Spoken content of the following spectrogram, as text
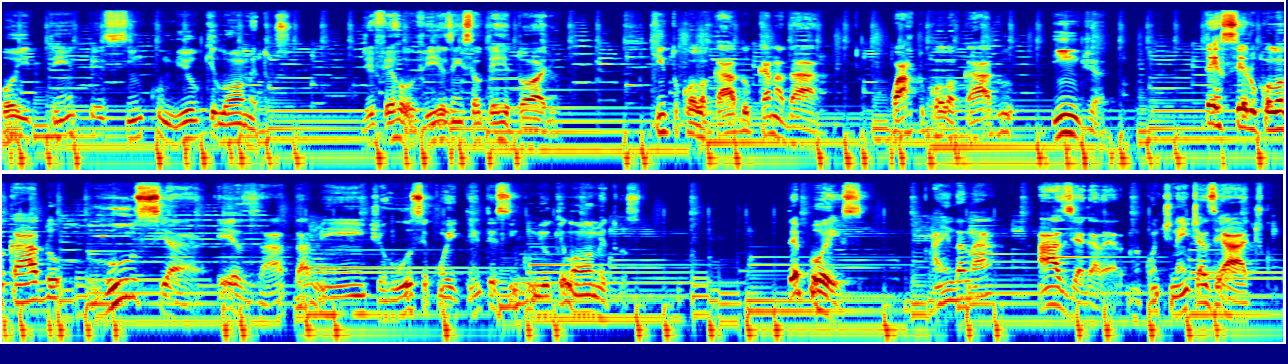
85 mil quilômetros de ferrovias em seu território? Quinto colocado, Canadá. Quarto colocado, Índia. Terceiro colocado, Rússia. Exatamente, Rússia com 85 mil quilômetros. Depois, ainda na Ásia, galera, no continente asiático.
